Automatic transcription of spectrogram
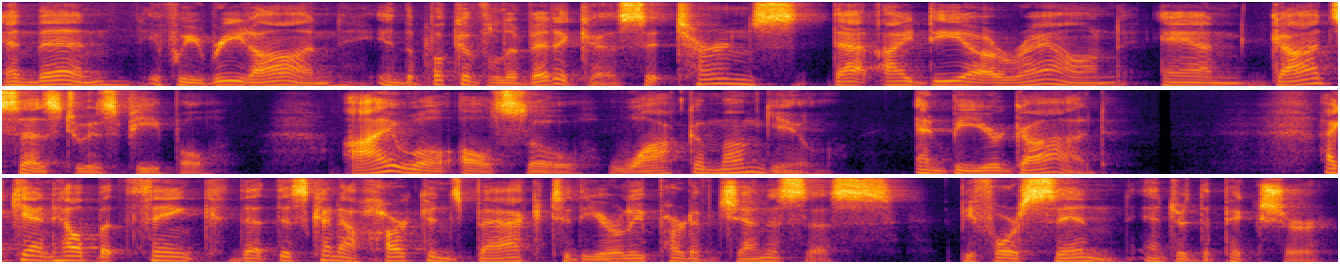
And then, if we read on in the book of Leviticus, it turns that idea around, and God says to his people, I will also walk among you and be your God. I can't help but think that this kind of harkens back to the early part of Genesis, before sin entered the picture,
